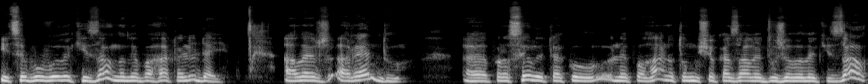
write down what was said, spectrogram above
І це був великий зал, але небагато людей. Але ж оренду е, просили таку непогану, тому що казали дуже великий зал,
